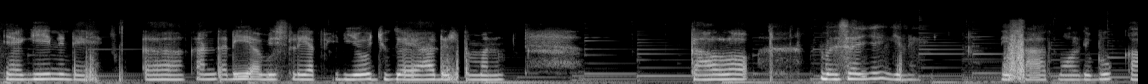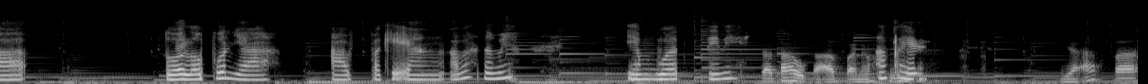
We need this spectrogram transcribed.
Ya gini deh Eh, kan tadi habis lihat video juga ya dari teman kalau bahasanya gini di saat mall dibuka walaupun ya apa pakai yang apa namanya yang buat ini nggak tahu kak apa namanya. apa ya? Ya apa?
